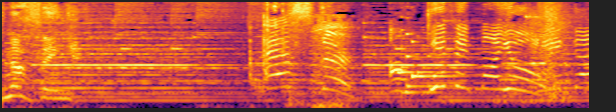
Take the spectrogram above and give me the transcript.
Nothing. Esther, I'll give it my all.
